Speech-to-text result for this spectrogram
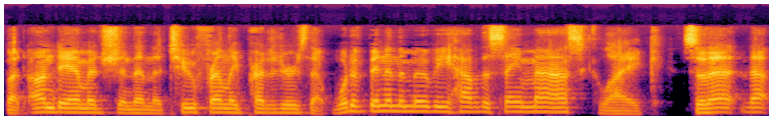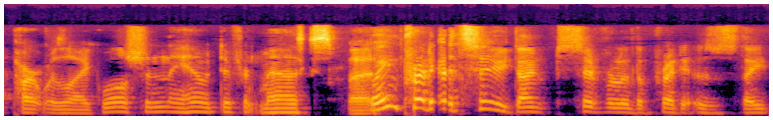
but undamaged, and then the two friendly predators that would have been in the movie have the same mask. Like so that that part was like, well, shouldn't they have different masks? But Well, in Predator 2, don't several of the Predators they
